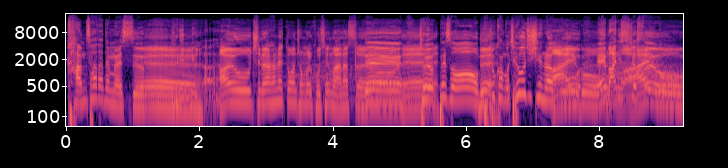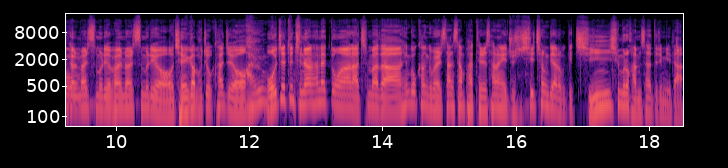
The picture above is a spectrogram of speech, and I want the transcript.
감사하다는 말씀 네. 드립니다. 아유 지난 한 해 동안 정말 고생 많았어요. 네, 저 옆에서 네. 부족한 거 채워주시느라고 아이고, 애 많이 쓰셨어요. 아이고, 별 말씀을요, 별 말씀을요. 제가 부족하죠. 아유. 어쨌든 지난 한 해 동안 아침마다 행복한 금요일 쌍쌍 파티를 사랑해주신 시청자 여러분 께 진심으로 감사드립니다.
